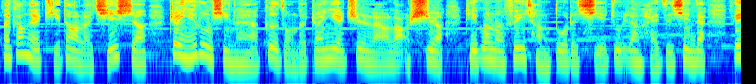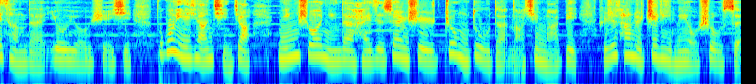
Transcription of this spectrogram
那刚才提到了，其实啊，这一路行来啊，各种的专业治疗老师啊，提供了非常多的协助，让孩子现在非常的悠游学习。不过，也想请教您，说您的孩子算是重度的脑性麻痹，可是他的智力没有受损，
